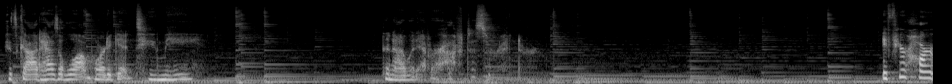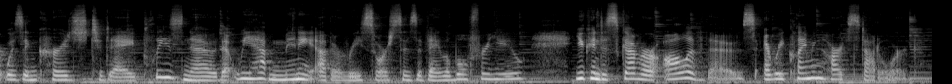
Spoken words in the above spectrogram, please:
Because God has a lot more to get to me than I would ever have to surrender. If your heart was encouraged today, please know that we have many other resources available for you. You can discover all of those at reclaiminghearts.org.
